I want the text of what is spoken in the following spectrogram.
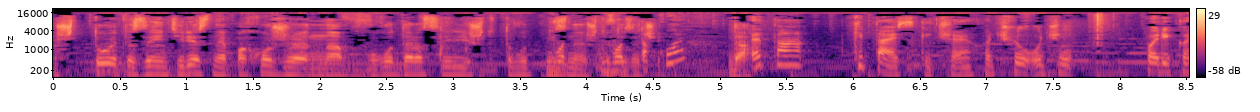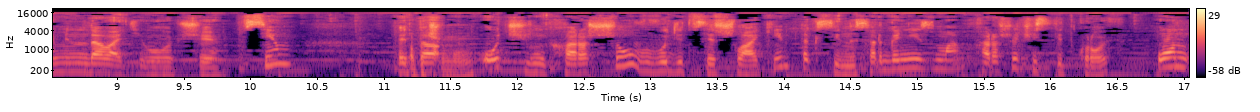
Что это за интересное, похоже на водоросли или что-то вот, не вот, знаю, что вот это за чай. такой. Да. Это китайский чай. Хочу очень порекомендовать его вообще всем. Это А почему? очень хорошо выводит все шлаки, токсины с организма, хорошо чистит кровь. Он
